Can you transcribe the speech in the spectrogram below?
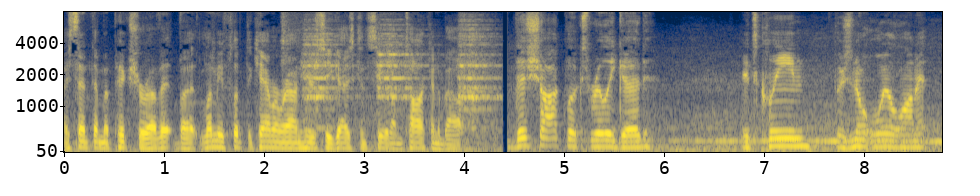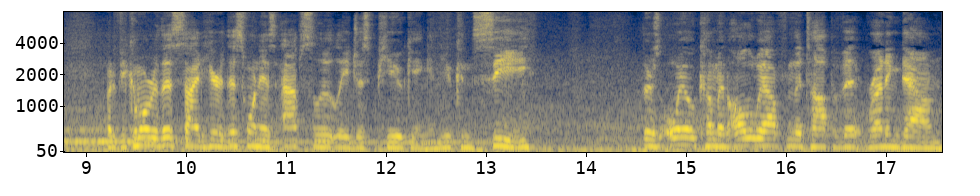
I sent them a picture of it, but let me flip the camera around here so you guys can see what I'm talking about. This shock looks really good. It's clean, there's no oil on it. But if you come over to this side here, this one is absolutely just puking. And you can see there's oil coming all the way out from the top of it, running down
